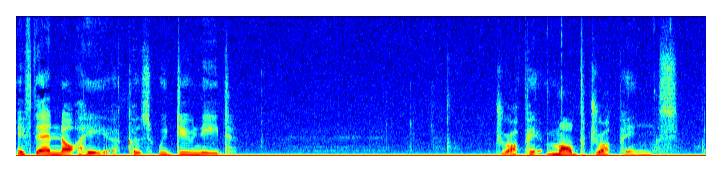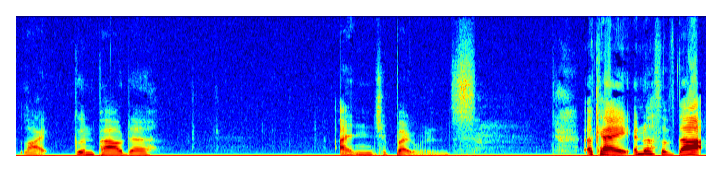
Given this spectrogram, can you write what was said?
if they're not here because we do need drop it mob droppings like gunpowder and bones. Okay, enough of that.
